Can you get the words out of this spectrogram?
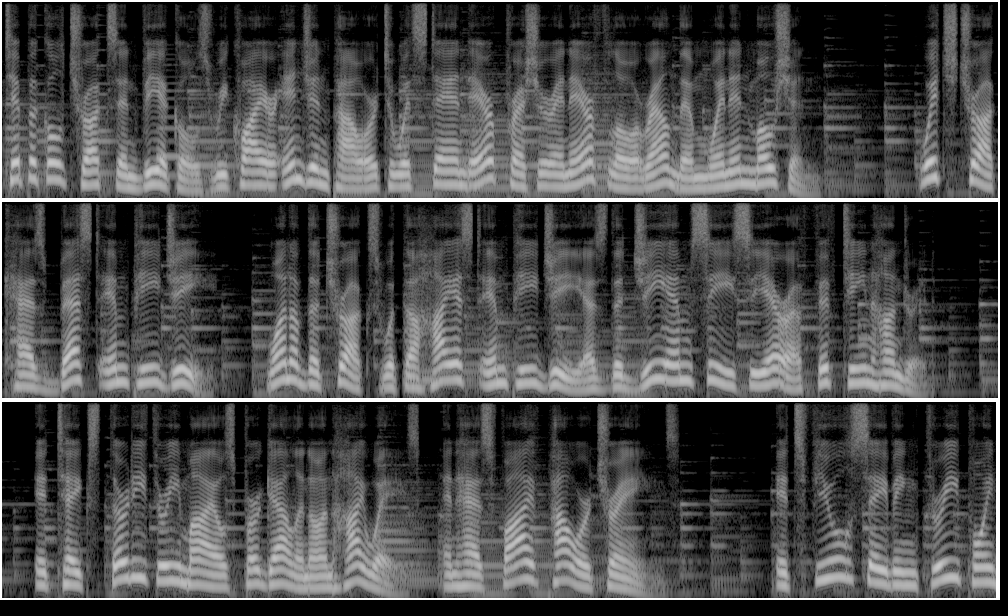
Typical trucks and vehicles require engine power to withstand air pressure and airflow around them when in motion. Which truck has best MPG? One of the trucks with the highest MPG is the GMC Sierra 1500. It takes 33 miles per gallon on highways, and has five power trains. Its fuel-saving 3.0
